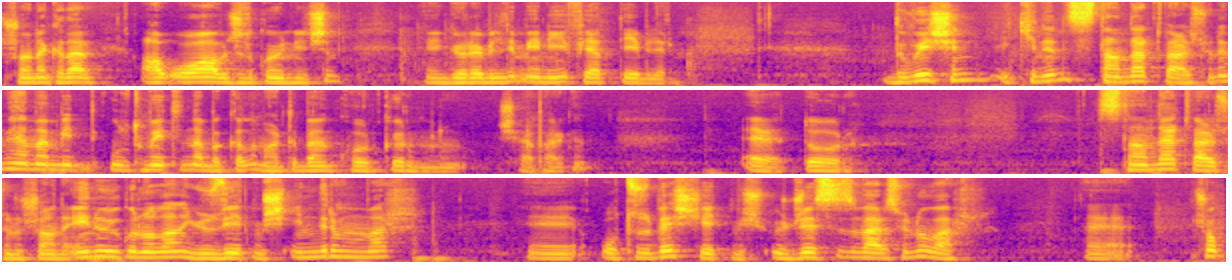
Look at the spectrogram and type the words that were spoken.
Şu ana kadar o avcılık oyunu için e, görebildiğim en iyi fiyat diyebilirim. Division 2'nin standart versiyonu. Hemen bir Ultimate'ine bakalım. Artık ben korkuyorum bunu şey yaparken. Evet doğru. Standart versiyonu şu anda en uygun olan 170 indirim var. E, 35-70 ücretsiz versiyonu var. E, çok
